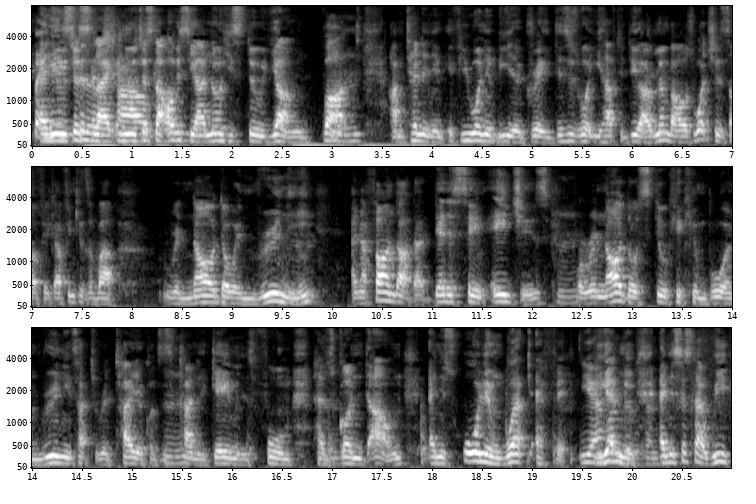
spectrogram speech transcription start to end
and he was just like, and he was just like, obviously, I know he's still young, but Mm. I'm telling him, if you want to be the great, this is what you have to do. I remember I was watching something. I think it's about Ronaldo and Rooney. Mm. And I found out that they're the same ages, but Ronaldo's still kicking ball, and Rooney's had to retire because Mm. his kind of game and his form has gone down, and it's all in work ethic. Yeah, you get me? 100%. And it's just like we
